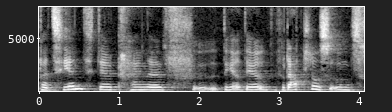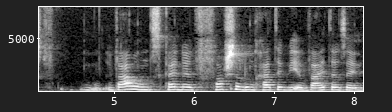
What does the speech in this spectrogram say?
Patient, der keine, der, der ratlos und war und keine Vorstellung hatte, wie er weiter sein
